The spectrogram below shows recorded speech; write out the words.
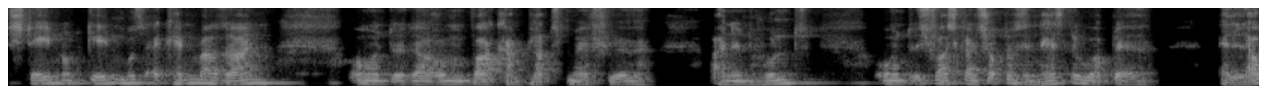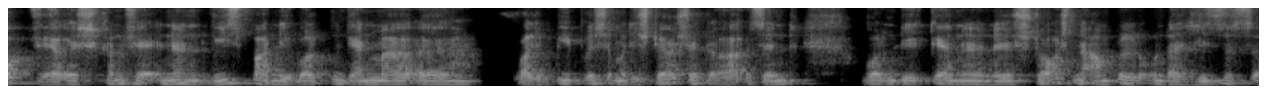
Stehen und Gehen muss erkennbar sein und darum war kein Platz mehr für einen Hund. Und ich weiß gar nicht, ob das in Hessen überhaupt erlaubt wäre. Ich kann mich erinnern, Wiesbaden, die wollten gerne mal, weil in Biebrich immer die Störche da sind, wollen die gerne eine Storchenampel und da hieß es,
